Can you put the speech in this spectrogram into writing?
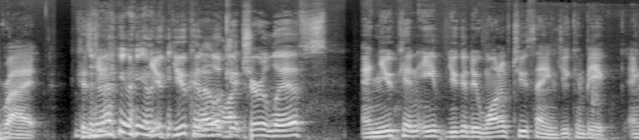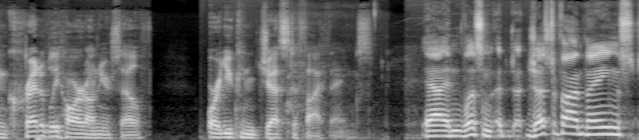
Right. Because You you, know, you you, you can you know, look like- at your lifts and you can you can do one of two things. You can be incredibly hard on yourself or you can justify things. Yeah, and listen, uh, justifying things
